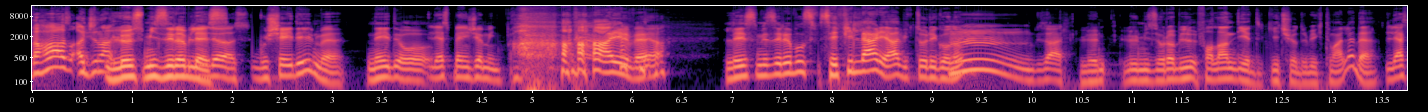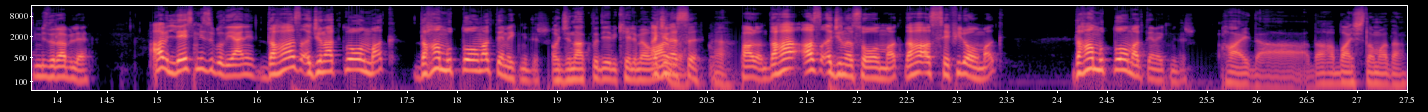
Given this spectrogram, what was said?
daha az acınan... Los Miserables. Los. Bu şey değil mi? Neydi o? Less Benjamin. Hayır be. o? Les Miserables. Sefiller ya Victor Hugo'nun. Hmm, güzel. Le, Le Miserable falan diye geçiyordur büyük ihtimalle de. Less miserable. Abi less miserable yani daha az acınaklı olmak, daha mutlu olmak demek midir? Acınaklı diye bir kelime var Acınası. mı? Ha. Pardon. Daha az acınası olmak, daha az sefil olmak, daha mutlu olmak demek midir? Hayda daha başlamadan.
